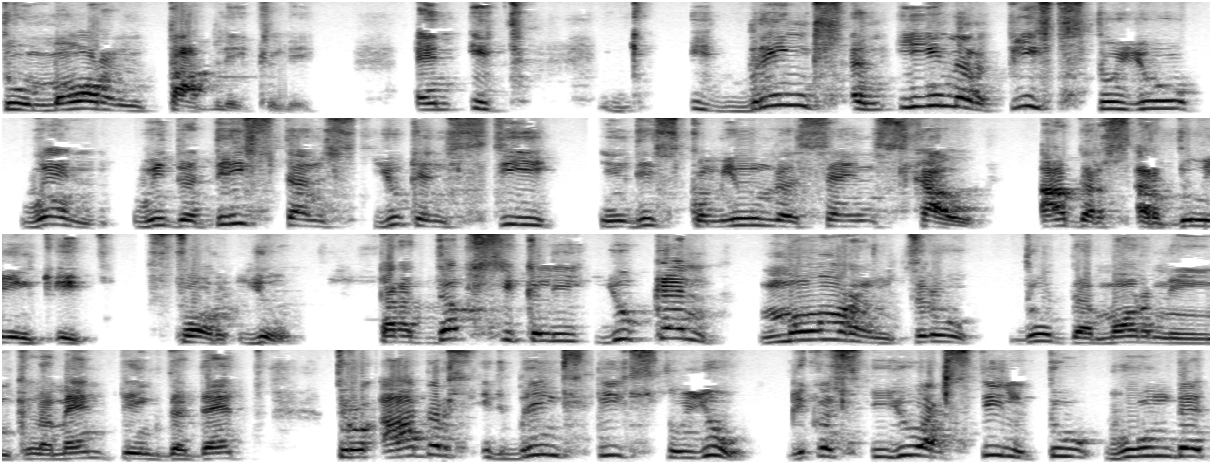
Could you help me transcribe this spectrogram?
to mourn publicly. And it, it brings an inner peace to you when, with the distance, you can see in this communal sense how others are doing it for you. Paradoxically, you can mourn through, do the mourning, lamenting the death. Through others, it brings peace to you because you are still too wounded.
